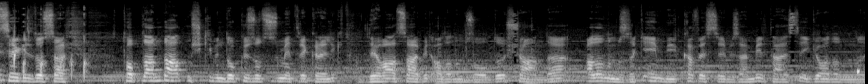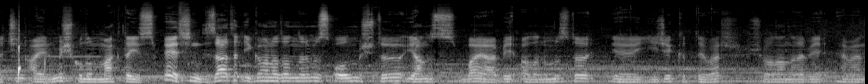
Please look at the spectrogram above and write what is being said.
Evet sevgili dostlar. Toplamda 62.930 metrekarelik devasa bir alanımız oldu. Şu anda alanımızdaki en büyük kafeslerimizden bir tanesi de iguanodonlar için ayırmış bulunmaktayız. Evet şimdi zaten iguanodonlarımız olmuştu. Yalnız bayağı bir alanımızda e, yiyecek kıtlığı var. Şu alanlara bir hemen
